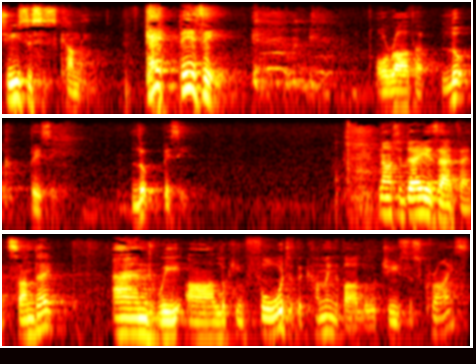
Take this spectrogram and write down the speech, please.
Jesus is coming. Get busy! Or rather, look busy. Look busy. Now, today is Advent Sunday, and we are looking forward to the coming of our Lord Jesus Christ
